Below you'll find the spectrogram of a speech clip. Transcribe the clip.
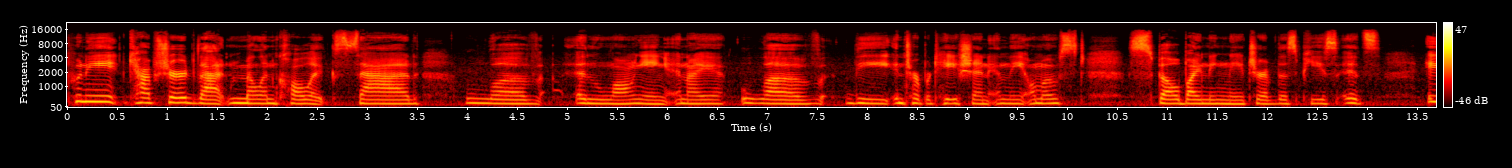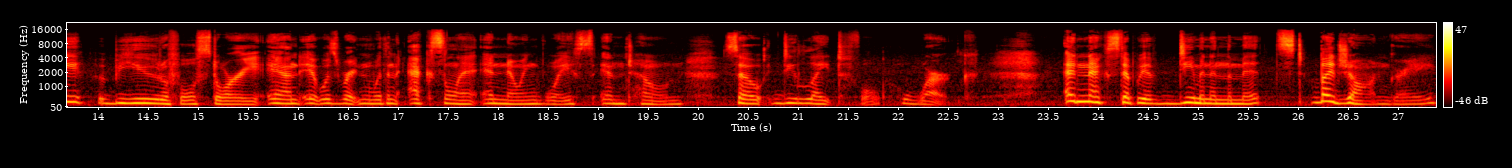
Puneet captured that melancholic, sad, love and longing and I love the interpretation and the almost spellbinding nature of this piece. It's a beautiful story and it was written with an excellent and knowing voice and tone. So delightful work. And next up, we have Demon in the Midst by John Gray.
